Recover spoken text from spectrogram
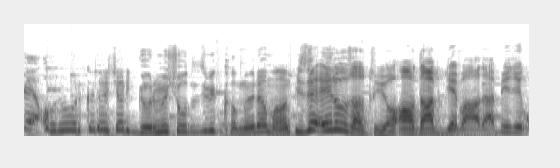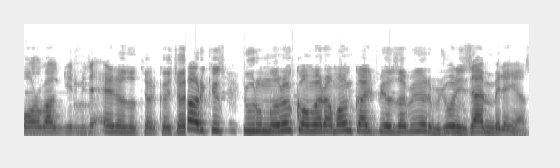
ne? Ana arkadaşlar görmüş olduğunuz gibi kameraman bize el uzatıyor. Adam gibi adam bizi korumak için bize el uzatıyor arkadaşlar. Herkes yorumlara kameraman kalp yazabilirmiş. Johnny sen bile yaz.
